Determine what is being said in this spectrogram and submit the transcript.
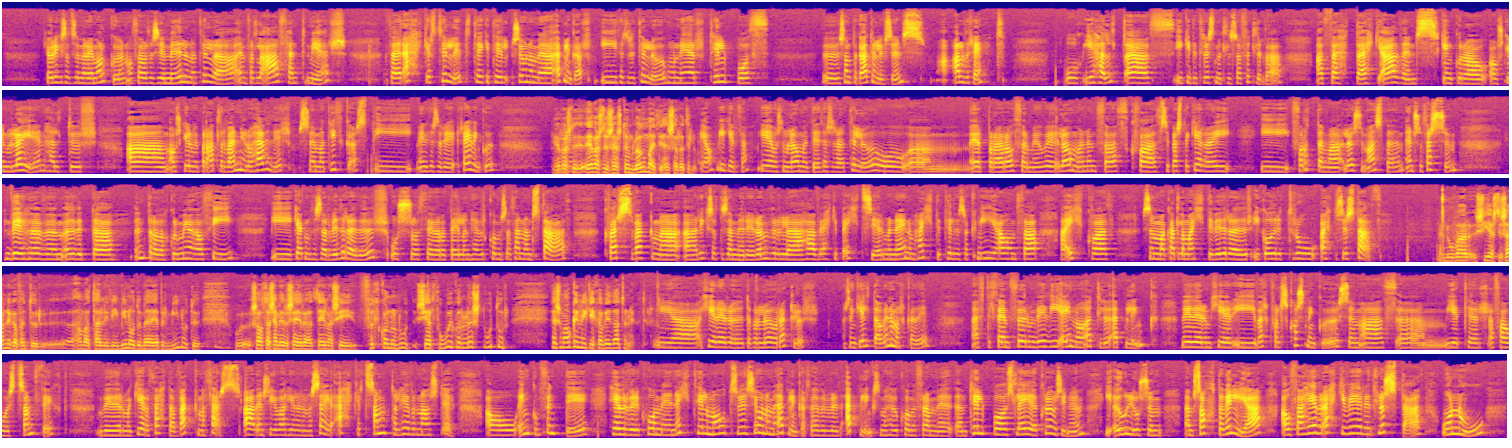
hjá að í morgun og þá er þessi miðluna til að einfallega afhend mér. Það er ekkert tillit tekið til sjónamiða eflingar í þessari tillögu. Hún er tilbóð uh, samtaka atvinnulífsins, alveg hreint og ég held að ég geti þess að fullir það að þetta ekki aðeins gengur á, á skjön við lögin heldur um, á skjön við bara allar vennjur og hefðir sem að týðkast í einu þessari reyfingu Efastu semst um lögmæti þessara tillögu? Já, ég ger það. Ég efast um lögmæti þessara tillögu og um, er bara að ráðfæra mig við lögmann um það hvað sé best að gera í, í fordæma lausum aðstæðum eins og þessum. Við höfum auðvitað undrað okkur mjög á því í gegnum þessar viðræður og svo þegar að deilan hefur komist á þennan stað hvers vegna að ríkisáttarsamjari raunverulega hafi ekki beitt sér með neinum hætti til þess að knýja á um það að eitthvað sem að kalla mætti viðræður í góðri trú ættu sér stað. En nú var síðasti samningafundur, hann var talin í mínútu með jafnvel mínútu og sáttasemjari segir að deilan sé fullkonun út. Sér þú eitthvað löst út úr þessum ágæningi eitthvað við aðtunleikundur? Já, hér eru þetta bara lög og reglur sem gilda á vinnumarkaði Eftir þeim förum við í einu og öllu ebling. Við erum hér í verkfallskostningu sem að um, ég tel að fáist samþygt. Við erum að gera þetta vegna þess að eins og ég var hér að reyna að segja, ekkert samtal hefur náðust upp. Á engum fundi hefur verið komið neitt til móts við sjóna með eblingar. Það hefur verið ebling sem hefur komið fram með um, tilbóð, sleið eða kröfu sínum í augljósum um, sátt að vilja á það hefur ekki verið hlustað og nú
